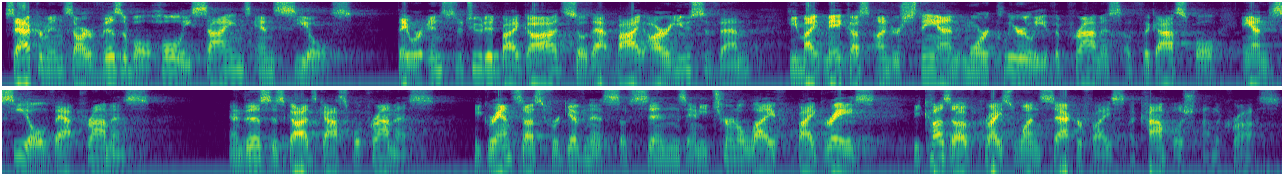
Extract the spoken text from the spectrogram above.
Sacraments are visible, holy signs and seals. They were instituted by God so that by our use of them, he might make us understand more clearly the promise of the gospel and seal that promise. And this is God's gospel promise. He grants us forgiveness of sins and eternal life by grace because of Christ's one sacrifice accomplished on the cross.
